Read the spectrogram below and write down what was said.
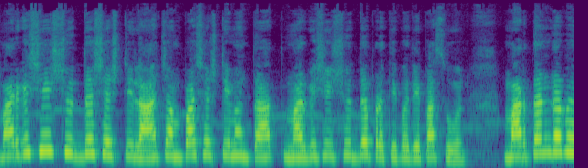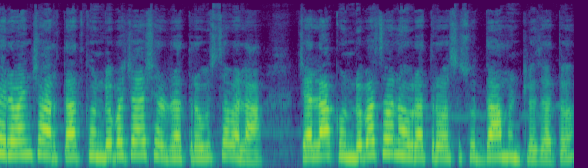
मार्गशीर्ष शुद्ध षष्टीला चंपाषष्ठी म्हणतात. मार्गशीर्ष शुद्ध प्रतिपदेपासून मार्तंड भैरवांच्या अर्थात खंडोबाच्या शररात्र उत्सवाला ज्याला खंडोबाचं नवरात्र असं सुद्धा म्हटलं जातं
